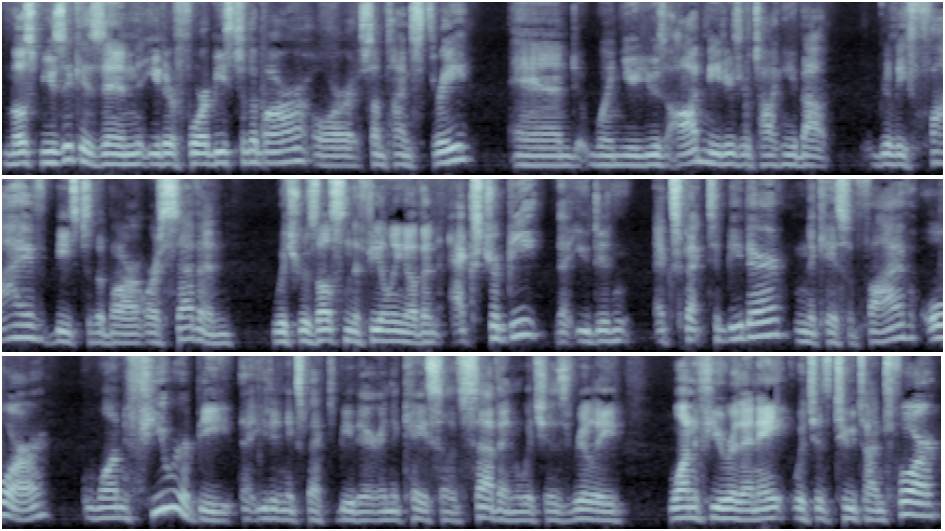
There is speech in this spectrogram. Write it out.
most music is in either four beats to the bar or sometimes three. And when you use odd meters, you're talking about really five beats to the bar or seven which results in the feeling of an extra beat that you didn't expect to be there in the case of five, or one fewer beat that you didn't expect to be there in the case of seven, which is really one fewer than eight, which is two times four.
